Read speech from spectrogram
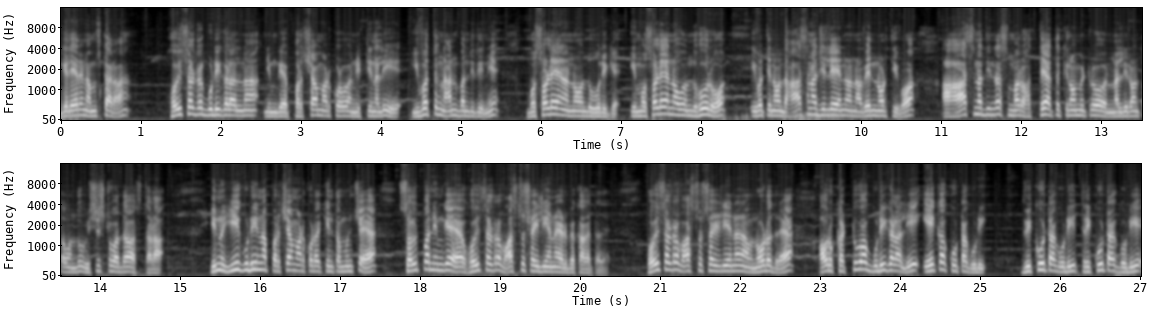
ಗೆಳೆಯರೇ, ನಮಸ್ಕಾರ. ಹೊಯ್ಸಳರ ಗುಡಿಗಳನ್ನು ನಿಮಗೆ ಪರಿಚಯ ಮಾಡ್ಕೊಳ್ಳುವ ನಿಟ್ಟಿನಲ್ಲಿ ಇವತ್ತಿಗೆ ನಾನು ಬಂದಿದ್ದೀನಿ. ಮೊಸಳೆ ಅನ್ನೋ ಒಂದು ಊರಿಗೆ. ಈ ಮೊಸಳೆ ಅನ್ನೋ ಒಂದು ಊರು ಇವತ್ತಿನ ಒಂದು ಹಾಸನ ಜಿಲ್ಲೆಯನ್ನು ನಾವೇನು ನೋಡ್ತೀವೋ, ಆ ಹಾಸನದಿಂದ ಸುಮಾರು ಹತ್ತೇ ಹತ್ತು ಕಿಲೋಮೀಟ್ರ್ನಲ್ಲಿರುವಂಥ ಒಂದು ವಿಶಿಷ್ಟವಾದ ಸ್ಥಳ. ಇನ್ನು ಈ ಗುಡಿನ ಪರಿಚಯ ಮಾಡ್ಕೊಡೋಕ್ಕಿಂತ ಮುಂಚೆ ಸ್ವಲ್ಪ ನಿಮಗೆ ಹೊಯ್ಸಳರ ವಾಸ್ತುಶೈಲಿಯನ್ನು ಹೇಳಬೇಕಾಗುತ್ತದೆ. ಹೊಯ್ಸಳರ ವಾಸ್ತುಶೈಲಿಯನ್ನು ನಾವು ನೋಡಿದ್ರೆ, ಅವರು ಕಟ್ಟುವ ಗುಡಿಗಳಲ್ಲಿ ಏಕಕೂಟ ಗುಡಿ. ದ್ವಿಕೂಟ ಗುಡಿ ತ್ರಿಕೂಟ ಗುಡಿ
